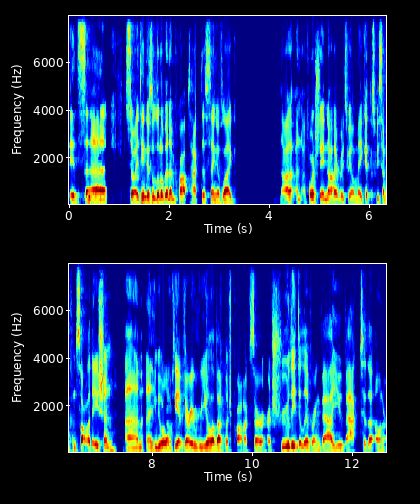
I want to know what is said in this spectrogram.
it's, yeah. uh, so I think there's a little bit in prop tech, this thing of like, not unfortunately, not everybody's going to make it. There's going to be some consolidation, um, and I think people are going to have to get very real about which products are, are truly delivering value back to the owner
